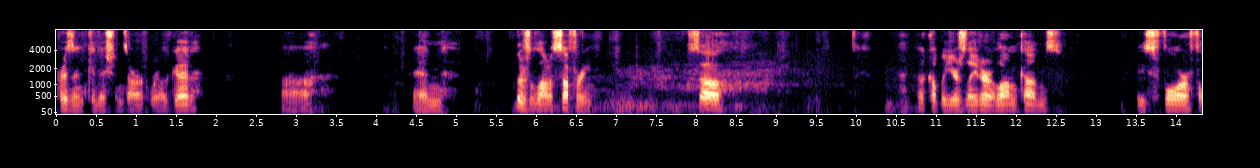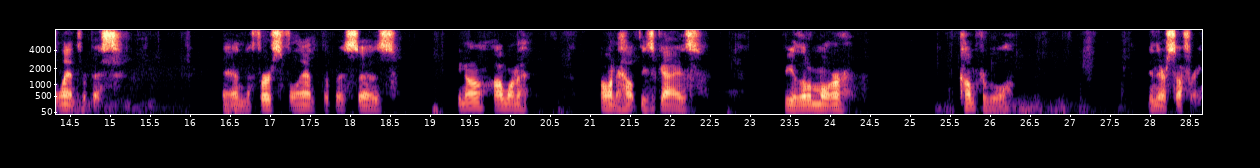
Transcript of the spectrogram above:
prison conditions aren't real good. Uh, and there's a lot of suffering. So, a couple years later, along comes these four philanthropists. And the first philanthropist says, "You know, I want to I want to help these guys be a little more comfortable in their suffering.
